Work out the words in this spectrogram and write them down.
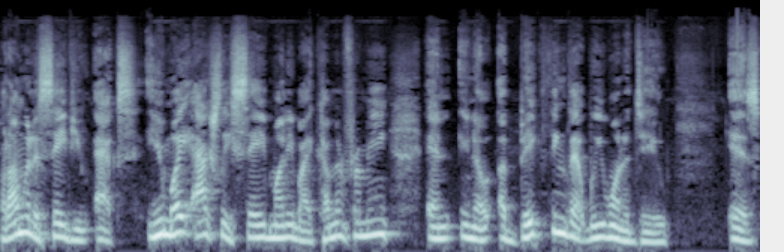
but I'm going to save you X, you might actually save money by coming from me. And, you know, a big thing that we want to do is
